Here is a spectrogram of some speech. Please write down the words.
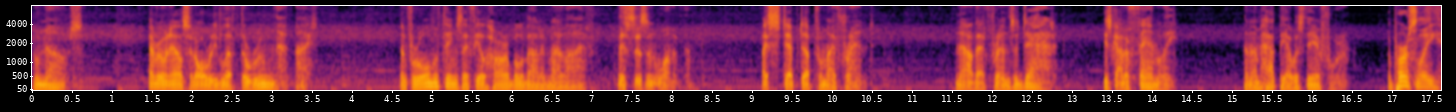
who knows? Everyone else had already left the room that night. And for all the things I feel horrible about in my life, this isn't one of them. I stepped up for my friend. Now that friend's a dad. He's got a family. And I'm happy I was there for him. But personally,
